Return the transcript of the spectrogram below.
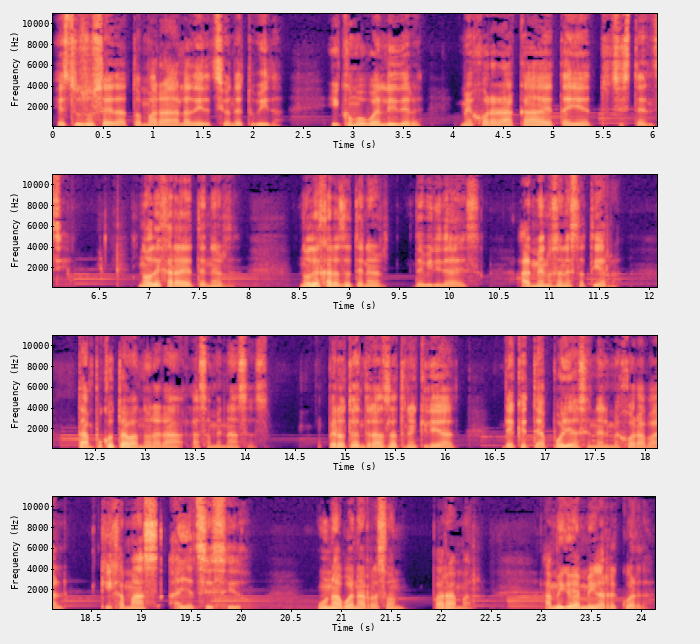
esto suceda, tomará la dirección de tu vida y como buen líder mejorará cada detalle de tu existencia. No, dejará de tener, no dejarás de tener debilidades, al menos en esta tierra. Tampoco te abandonará las amenazas, pero tendrás la tranquilidad de que te apoyas en el mejor aval que jamás haya existido. Una buena razón para amar. Amigo y amiga, recuerda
